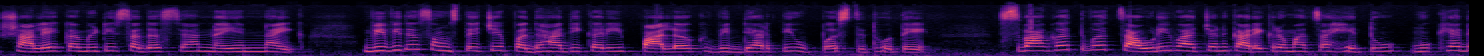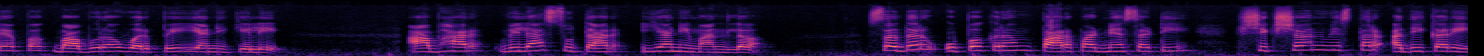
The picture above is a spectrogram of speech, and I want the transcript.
शालेय कमिटी सदस्या नयन नाईक विविध संस्थेचे पदाधिकारी पालक विद्यार्थी उपस्थित होते. स्वागत व चावडी वाचन कार्यक्रमाचा हेतू मुख्याध्यापक बाबूराव वरपे यांनी केले. आभार विलास सुतार यांनी मानलं. सदर उपक्रम पार पाडण्यासाठी शिक्षण विस्तार अधिकारी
